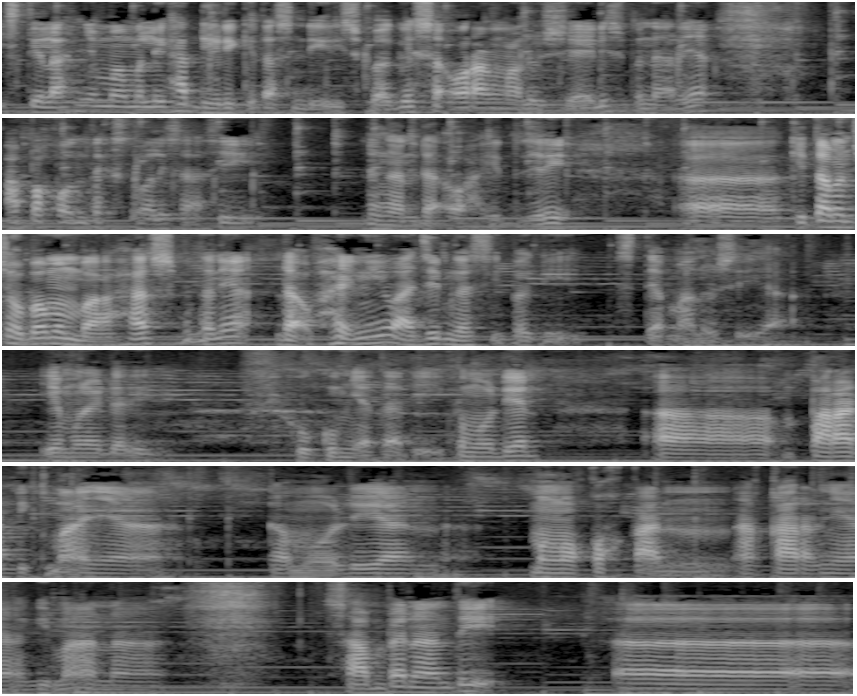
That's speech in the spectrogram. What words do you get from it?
istilahnya melihat diri kita sendiri sebagai seorang manusia ini sebenarnya apa kontekstualisasi dengan dakwah itu. Jadi uh, kita mencoba membahas sebenarnya dakwah ini wajib nggak sih bagi setiap manusia? Ya mulai dari hukumnya tadi. Kemudian uh, paradigmanya kemudian mengokohkan akarnya gimana sampai nanti uh,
